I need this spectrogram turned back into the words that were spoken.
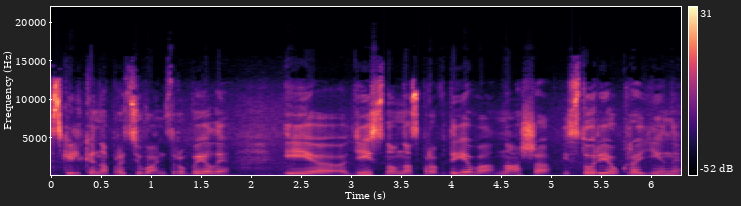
скільки напрацювань зробили, і е, дійсно в нас правдива наша історія України.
